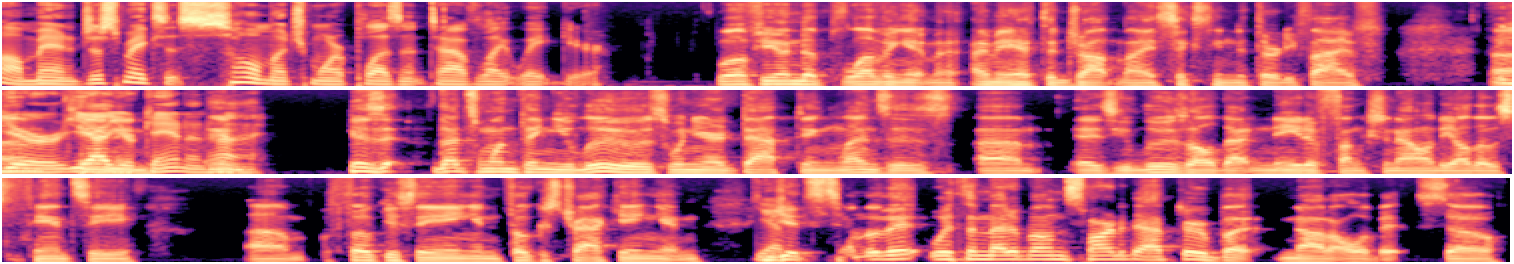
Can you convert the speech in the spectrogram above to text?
oh man, it just makes it so much more pleasant to have lightweight gear. Well, if you end up loving it, I may have to drop my 16 to 35. um, your yeah, your Canon, huh? Because that's one thing you lose when you're adapting lenses um, is you lose all that native functionality, all those fancy um, focusing and focus tracking, and Yep. you get some of it with the Metabone Smart Adapter, but not all of it. So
